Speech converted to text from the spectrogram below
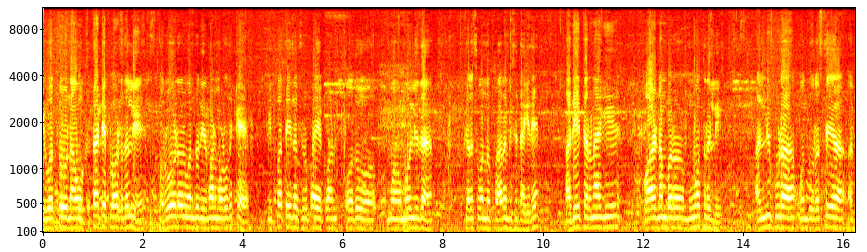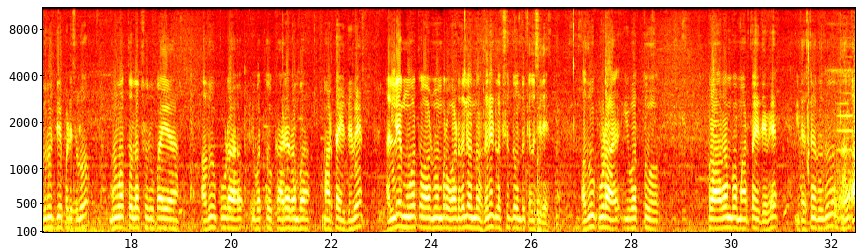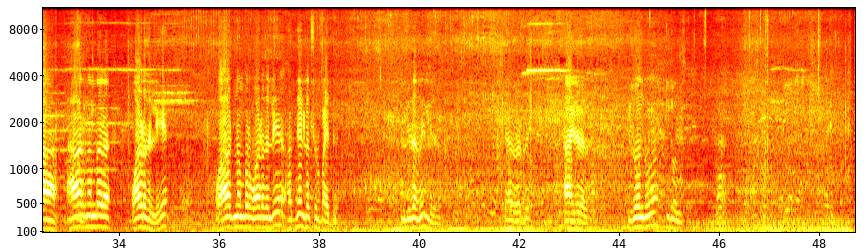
ಇವತ್ತು ನಾವು ಕತಾಟೆ ಪ್ಲಾಟ್ದಲ್ಲಿ ರೋಡ್ ಒಂದು ನಿರ್ಮಾಣ ಮಾಡೋದಕ್ಕೆ ಇಪ್ಪತ್ತೈದು ಲಕ್ಷ ರೂಪಾಯಿ ಅಕೌಂಟ್ ಅದು ಮೌಲ್ಯದ ಕೆಲಸವನ್ನು ಪ್ರಾರಂಭಿಸಿದ್ದಾಗಿದೆ. ಅದೇ ಥರನಾಗಿ ವಾರ್ಡ್ ನಂಬರ್ ಮೂವತ್ತರಲ್ಲಿ ಅಲ್ಲಿ ಕೂಡ ಒಂದು ರಸ್ತೆಯ ಅಭಿವೃದ್ಧಿಪಡಿಸಲು ಮೂವತ್ತು ಲಕ್ಷ ರೂಪಾಯಿಯ ಅದು ಕೂಡ ಇವತ್ತು ಕಾರ್ಯಾರಂಭ ಮಾಡ್ತಾ ಇದ್ದೇವೆ. ಅಲ್ಲೇ ಮೂವತ್ತು ವಾರ್ಡ್ ನಂಬರ್ ವಾರ್ಡದಲ್ಲಿ ಒಂದು ಹದಿನೆಂಟು ಲಕ್ಷದ್ದು ಒಂದು ಕೆಲಸ ಇದೆ. ಅದು ಕೂಡ ಇವತ್ತು ಪ್ರಾರಂಭ ಮಾಡ್ತಾ ಇದ್ದೇವೆ. ಇದೆಷ್ಟನೇದು ಆರು ನಂಬರ್ ವಾರ್ಡದಲ್ಲಿ, ವಾರ್ಡ್ ನಂಬರ್ ವಾರ್ಡದಲ್ಲಿ ಹದಿನೆಂಟು ಲಕ್ಷ ರೂಪಾಯಿ ಇದ್ದು. ಇಲ್ಲಿದ್ದಾನೆ ಇಲ್ಲಿದೆ. ಯಾರು ಹೇಳ್ರಿ? ಹಾಂ ಇದಾವಲ್ಲ ಇದೊಂದು ಇದೊಂದು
